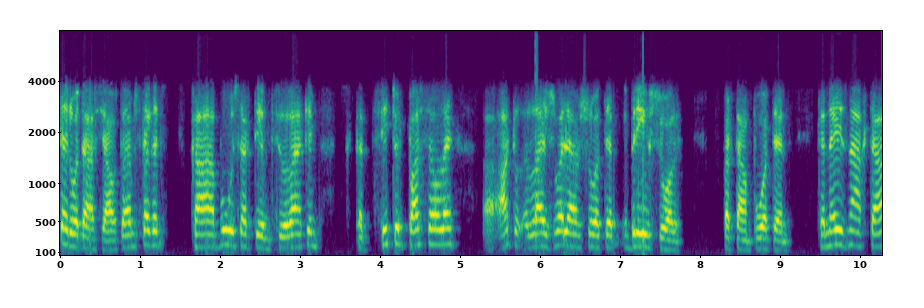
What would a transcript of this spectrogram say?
te rodās jautājums tagad, kā būs ar tiem cilvēkiem, kad citur pasaulē atlaiž vaļā šo te brīvsoli par tām potēm. Ka neiznāk tā,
